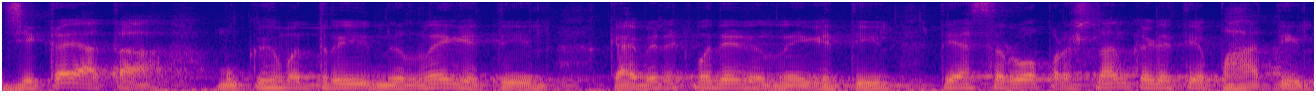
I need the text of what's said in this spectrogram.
जे काही आता मुख्यमंत्री निर्णय घेतील कॅबिनेटमध्ये निर्णय घेतील ते या सर्व प्रश्नांकडे ते पाहतील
